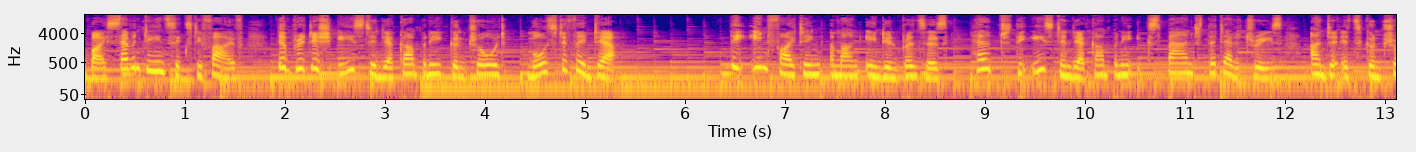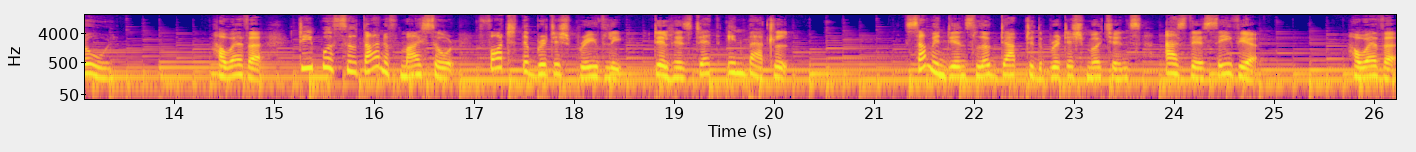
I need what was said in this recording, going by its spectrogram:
By 1765, the British East India Company controlled most of India. The infighting among Indian princes helped the East India Company expand the territories under its control. However, Tipu Sultan of Mysore fought the British bravely till his death in battle. Some Indians looked up to the British merchants as their savior. However,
